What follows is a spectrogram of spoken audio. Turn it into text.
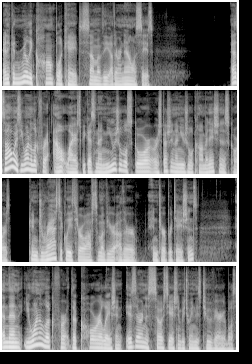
and it can really complicate some of the other analyses. As always, you want to look for outliers because an unusual score, or especially an unusual combination of scores, can drastically throw off some of your other interpretations. And then you want to look for the correlation. Is there an association between these two variables?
